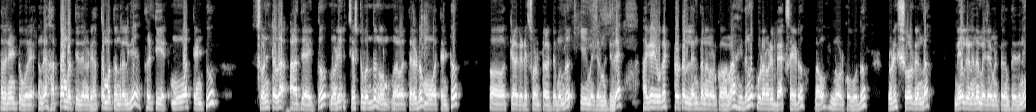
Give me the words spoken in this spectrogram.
ಹದಿನೆಂಟೂವರೆ, ಅಂದ್ರೆ ಹತ್ತೊಂಬತ್ತು ಇದೆ ನೋಡಿ. ಹತ್ತೊಂಬತ್ತು ಅಂದ್ರೆ ಅಲ್ಲಿಗೆ ಥರ್ಟಿ ಏಟ್ ಮೂವತ್ತೆಂಟು ಸೊಂಟದ ಅಳತೆ ಆಯಿತು. ನೋಡಿ ಚೆಸ್ಟ್ ಬಂದು ನಲ್- ನಲವತ್ತೆರಡು, ಮೂವತ್ತೆಂಟು ಕೆಳಗಡೆ ಸೊಂಟ ಅಳತೆ ಬಂದು ಈ ಮೆಜರ್ಮೆಂಟ್ ಇದೆ. ಹಾಗೆ ಇವಾಗ ಟೋಟಲ್ ಲೆಂತ್ ಅನ್ನ ನೋಡ್ಕೊಳ್ಳೋಣ. ಇದನ್ನು ಕೂಡ ನೋಡಿ ಬ್ಯಾಕ್ ಸೈಡ್ ನಾವು ನೋಡ್ಕೋಬಹುದು ನೋಡಿ ಶೋಲ್ಡರ್ ಇಂದ ಮೇಲ್ಗಡೆಯಿಂದ ಮೆಜರ್ಮೆಂಟ್ ತಗೊಂತ ಇದ್ದೀನಿ.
